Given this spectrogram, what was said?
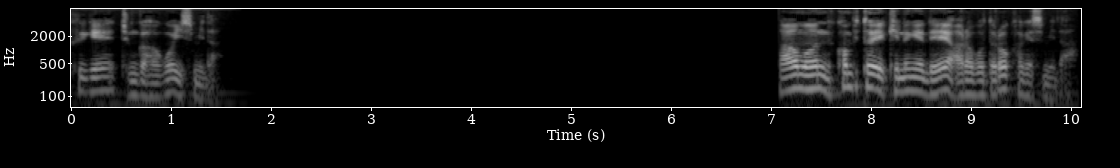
크게 증가하고 있습니다. 다음은 컴퓨터의 기능에 대해 알아보도록 하겠습니다.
